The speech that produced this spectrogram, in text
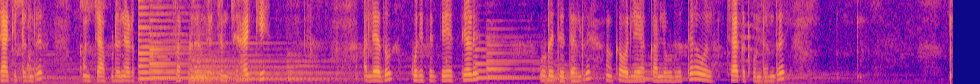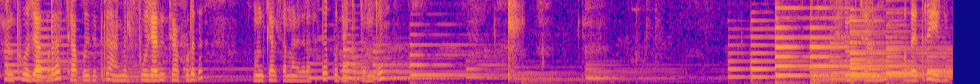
ಚಾಕ್ ಇಟ್ಟೇನಿ ರೀ ಒಂದು ಚಾ ಪುಡಿ ಒಂದೆರಡು ಸಕ್ಕರೆ ಒಂದೆರಡು ಚಮಚ ಹಾಕಿ ಅಲ್ಲೇ ಅದು ಕುದಿತೈತಿ ಅಂತೇಳಿ ಉರಿತೈತೆ ಅಲ್ರಿ. ಅದಕ್ಕೆ ಒಲೆ ಕಲ್ಲು ಹಿಡ್ದತ್ತೇಳಿ ಚಾ ಕಟ್ಕೊಂಡನ್ರಿ ರೀ. ನನ್ನ ಪೂಜೆ ಆಗ್ಬಿಡ್ದೆ, ಚಾ ಕುದಿತೈತೆ ರೀ. ಆಮೇಲೆ ಪೂಜೆ ಅಂದ್ರೆ ಚಾ ಕುಡ್ದು ಮುಂದೆ ಕೆಲಸ ಮಾಡಿದ್ರೆ ಆಗತ್ತೆ ಕುದಿಯಾಕಟ್ಟೇನಿ ರೀ. ನಮ್ಮ ಚಾನು ಕುದೈತ್ರಿ ಇವಾಗ.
